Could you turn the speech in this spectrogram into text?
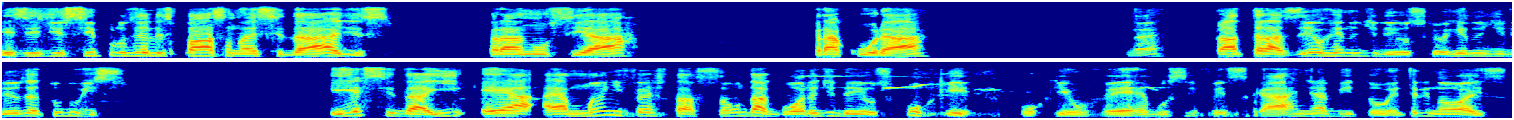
Esses discípulos eles passam nas cidades para anunciar, para curar, né? para trazer o reino de Deus, porque o reino de Deus é tudo isso. Esse daí é a, é a, manifestação da glória de Deus. Por quê? Porque o verbo se fez carne e habitou entre nós.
